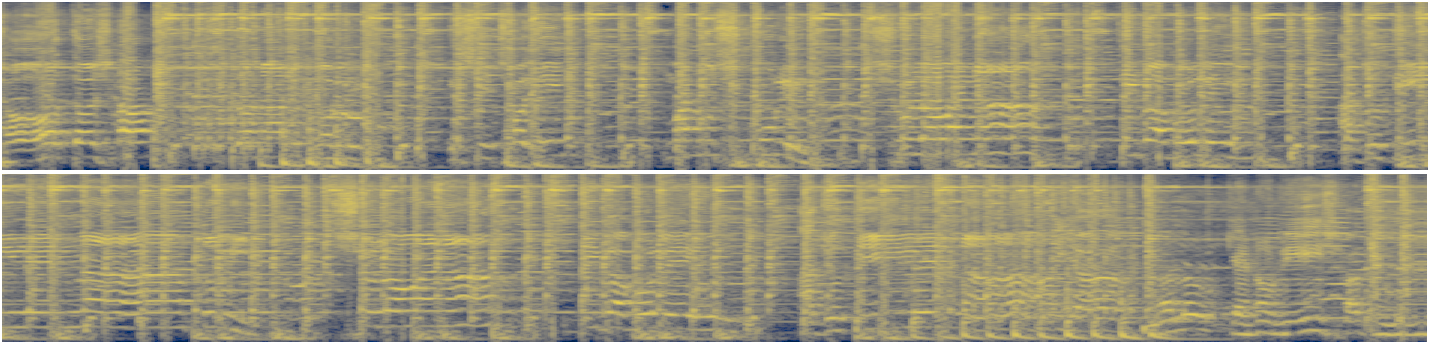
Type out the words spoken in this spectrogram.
শত সাধনার করে এসে ছয় মানুষ কুলে। না হবে সাধু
